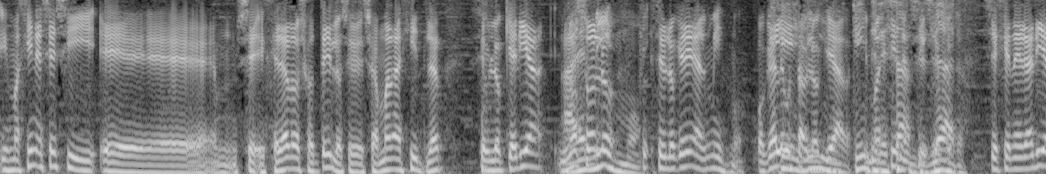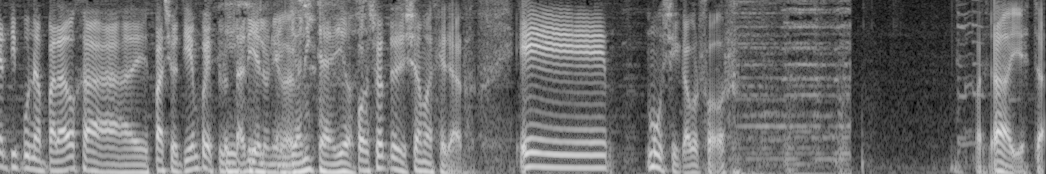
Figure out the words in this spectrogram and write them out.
imagínese si eh, Gerardo Sotelo se llamara Hitler, se bloquearía no A solo mismo. se bloquearía a él mismo, porque a él le gusta bloquear. qué Imagínese, se- claro. se, generaría tipo una paradoja de espacio-tiempo y Sí, explotaría sí, el el universo. guionista de Dios. Por suerte se llama Gerardo. Eh, música, por favor. Ahí está.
